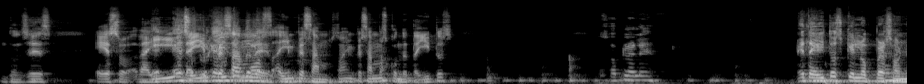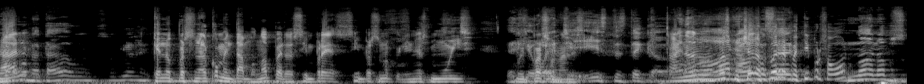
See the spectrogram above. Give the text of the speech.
Entonces, eso, de ahí, eso de ahí empezamos, le- ahí empezamos, ¿no? Empezamos con detallitos. Sóplale. Detallitos que en lo personal, Carbonatado, güey, sóplale. que en lo personal comentamos, ¿no? Pero siempre, siempre son opiniones muy, Es muy que buen personales. chiste este cabrón. Ay, no, no, no, No, escuché, no, ¿lo puedes pues, eh, repetir, por favor? No, no, pues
